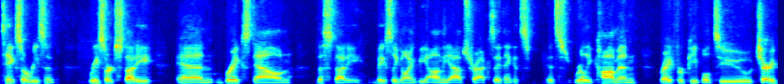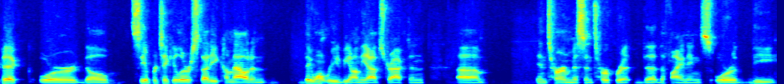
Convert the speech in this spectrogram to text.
takes a recent research study and breaks down the study, basically going beyond the abstract. Because I think it's it's really common, right, for people to cherry pick or they'll see a particular study come out and they won't read beyond the abstract and um, in turn misinterpret the the findings or the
